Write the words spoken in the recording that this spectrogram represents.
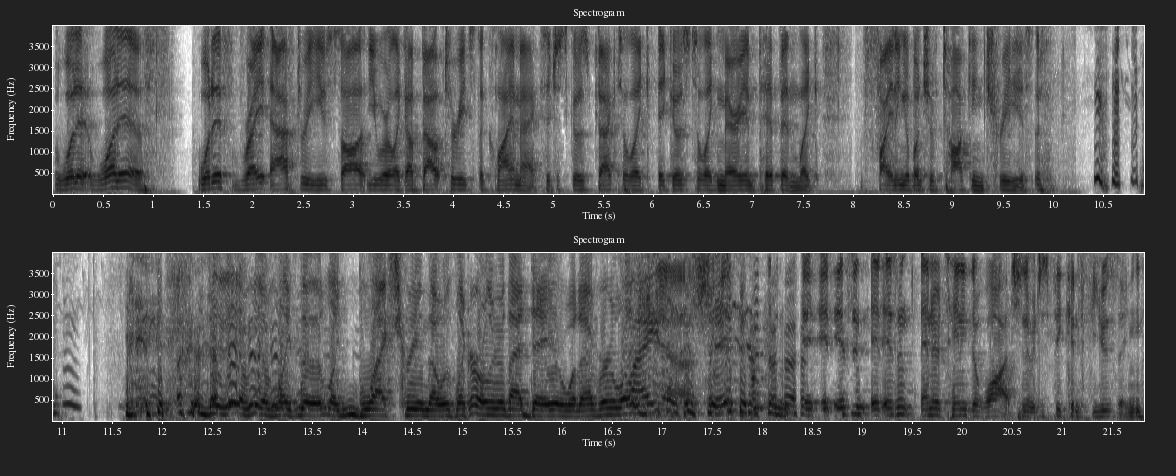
what it what if what if right after you saw you were like about to reach the climax, it just goes back to like it goes to like Merry and Pippin like fighting a bunch of talking trees. of, of, like the like black screen that was like earlier that day or whatever. Like Right. Yeah. shit. it, it isn't it isn't entertaining to watch, and it would just be confusing.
